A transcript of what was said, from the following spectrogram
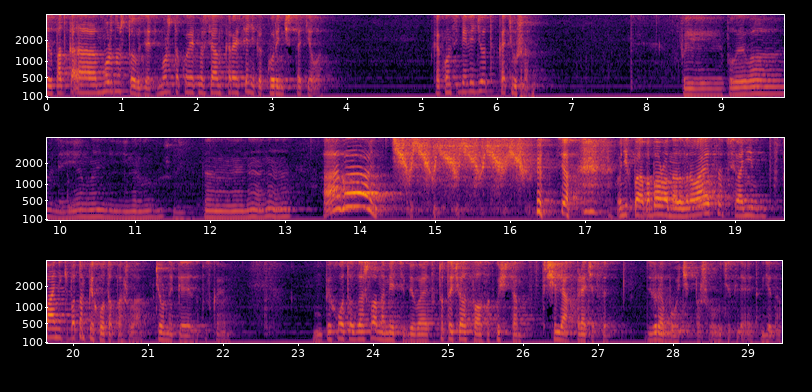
Можно что взять? Можно такое марсианское растение, как корень чистотела. Как он себя ведет? Катюша. Выплывали Огонь! Все, у них оборона разрывается, все, они в панике, потом пехота пошла, черный перец запускаем. Пехота зашла, на месте убивает, кто-то еще остался в куче, там в щелях прячется, зверобойчик пошел, вычисляет, где там.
